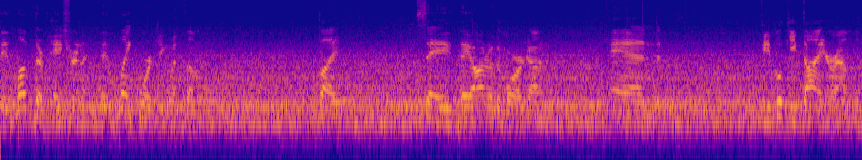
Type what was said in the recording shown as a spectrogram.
they love their patron, they like working with them, but say they honor the Morrigan and people keep dying around them.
